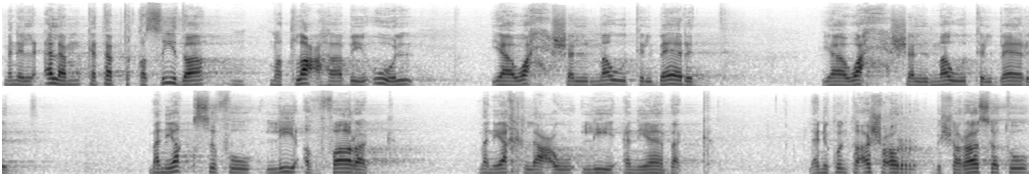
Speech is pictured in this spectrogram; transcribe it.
من الألم كتبت قصيدة مطلعها بيقول يا وحش الموت البارد يا وحش الموت البارد من يقصف لي أظفارك من يخلع لي أنيابك لأني كنت أشعر بشراسته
